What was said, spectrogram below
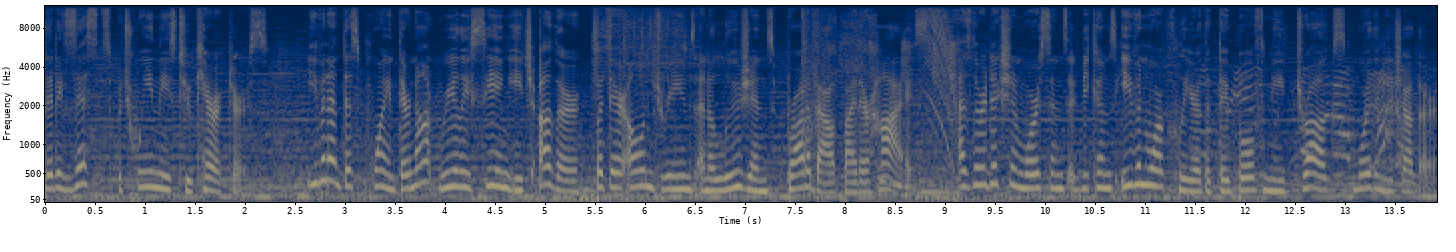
that exists between these two characters. Even at this point, they're not really seeing each other, but their own dreams and illusions brought about by their highs. As their addiction worsens, it becomes even more clear that they both need drugs more than each other.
